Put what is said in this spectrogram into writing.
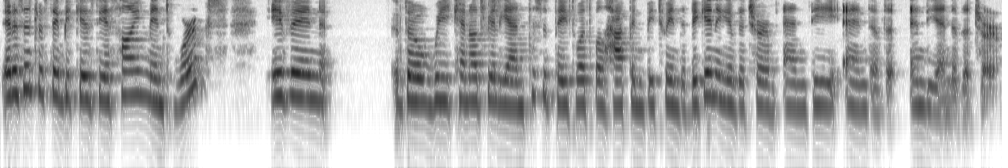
it is interesting because the assignment works even though we cannot really anticipate what will happen between the beginning of the term and the end of the and the end of the term.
